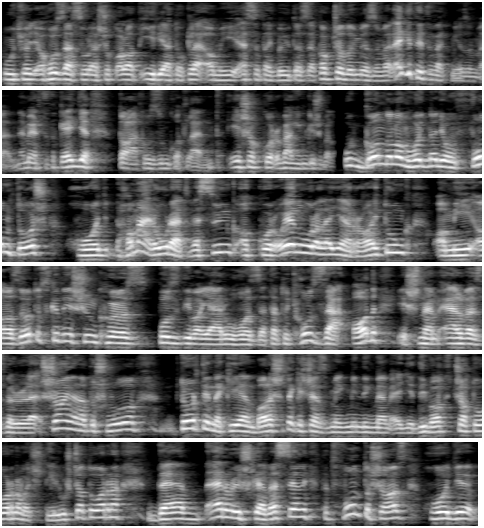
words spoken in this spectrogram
úgyhogy a hozzászólások alatt írjátok le, ami eszetekbe jut ezzel kapcsolatban, hogy mi az, amivel egyetértetek, mi az, amivel nem értetek egyet, találkozzunk ott lent. És akkor vágjunk is bele. Úgy gondolom, hogy nagyon fontos, hogy ha már órát veszünk, akkor olyan óra legyen rajtunk, ami az öltözködésünkhöz pozitívan járul hozzá. Tehát, hogy hozzáad, és nem elvesz belőle. Sajnálatos módon történnek ilyen balesetek, és ez még mindig nem egy divat csatorna, vagy stílus csatorna, de erről is kell beszélni. Tehát fontos az, hogy,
